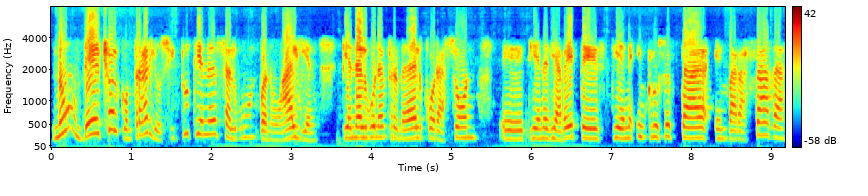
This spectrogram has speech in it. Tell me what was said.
No, de hecho al contrario, si tú tienes algún, bueno, alguien tiene alguna enfermedad del corazón, eh, tiene diabetes, tiene, incluso está embarazada,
